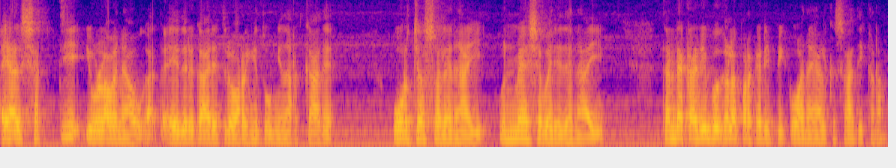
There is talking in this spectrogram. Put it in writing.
അയാൾ ശക്തിയുള്ളവനാവുക. ഏതൊരു കാര്യത്തിലും ഉറങ്ങി തൂങ്ങി നടക്കാതെ ഊർജസ്വലനായി ഉന്മേഷഭരിതനായി തന്റെ കഴിവുകളെ പ്രകടിപ്പിക്കുവാൻ അയാൾക്ക് സാധിക്കണം.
